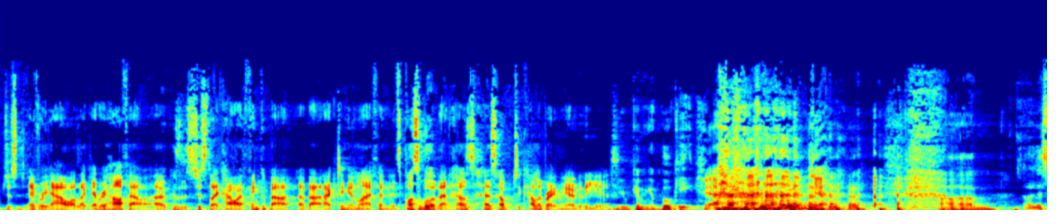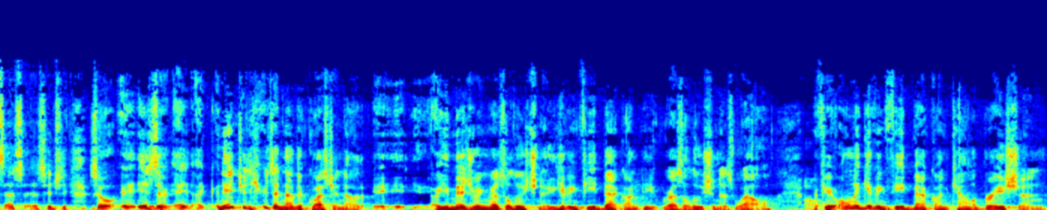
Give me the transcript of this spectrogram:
just every hour, like every half hour, because it's just like how I think about about acting in life, and it's possible that that has has helped to calibrate me over the years. You're becoming a bookie. Yeah. yeah. um, Oh, that's, that's, that's, interesting. So, is there an interest? Here's another question, though. Are you measuring resolution? Are you giving feedback on resolution as well? Oh. If you're only giving feedback on calibration,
